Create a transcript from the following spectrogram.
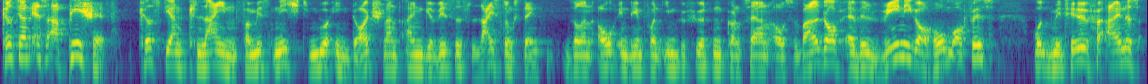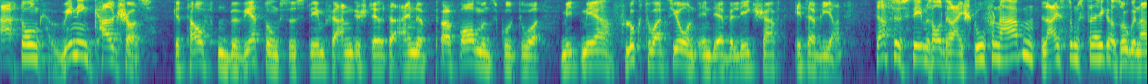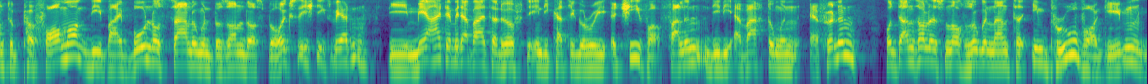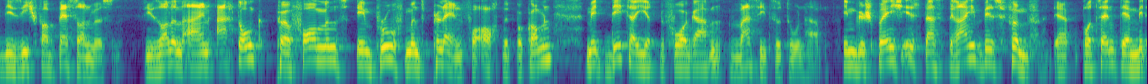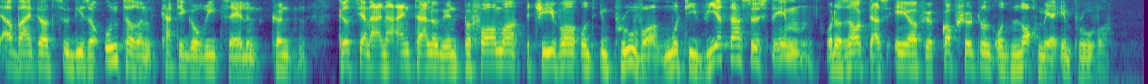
Christian SAP-Chef Christian Klein vermisst nicht nur in Deutschland ein gewisses Leistungsdenken, sondern auch in dem von ihm geführten Konzern aus Waldorf. Er will weniger Homeoffice und mit Hilfe eines, Achtung, Winning Cultures getauften Bewertungssystem für Angestellte eine Performance-Kultur mit mehr Fluktuation in der Belegschaft etablieren. Das System soll drei Stufen haben. Leistungsträger, sogenannte Performer, die bei Bonuszahlungen besonders berücksichtigt werden. Die Mehrheit der Mitarbeiter dürfte in die Kategorie Achiever fallen, die die Erwartungen erfüllen. Und dann soll es noch sogenannte Improver geben, die sich verbessern müssen. Sie sollen ein, Achtung, Performance Improvement Plan verordnet bekommen mit detaillierten Vorgaben, was sie zu tun haben im Gespräch ist, dass drei bis fünf der Prozent der Mitarbeiter zu dieser unteren Kategorie zählen könnten. Christian, eine Einteilung in Performer, Achiever und Improver. Motiviert das System oder sorgt das eher für Kopfschütteln und noch mehr Improver?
